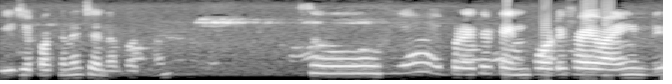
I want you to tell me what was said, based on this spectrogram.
బీజే పక్కనే చిన్నపట్నం సో, యా ఇప్పుడైతే 10:45 అయింది.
